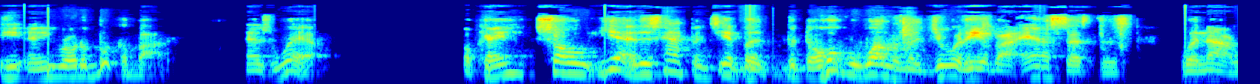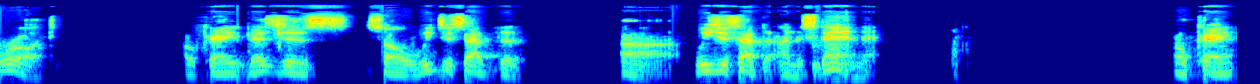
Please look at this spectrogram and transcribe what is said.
he and he wrote a book about it as well. Okay, so yeah, this happens. Yeah, but but the overwhelming majority of our ancestors were not royalty. Okay, that's just so we just have to uh, we just have to understand that. Okay.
